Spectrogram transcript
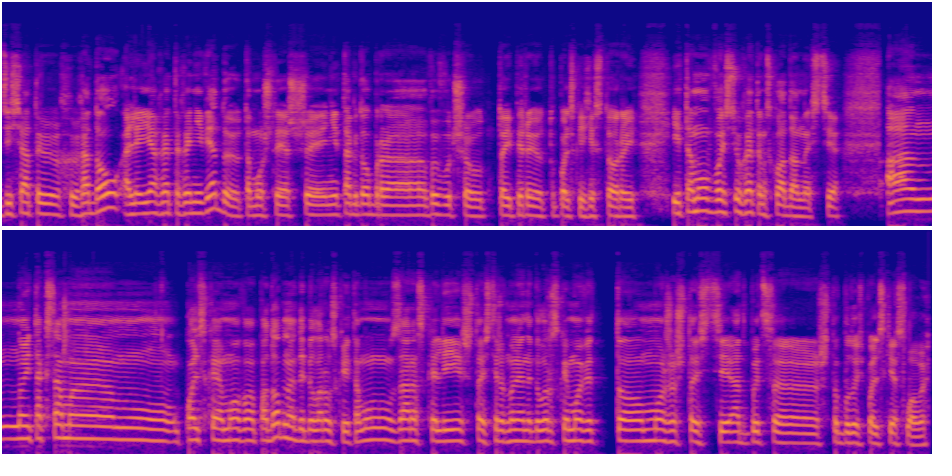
десятых гадоў але я гэтага не ведаю таму што яшчэ не так добра вывучыў той перыяд у польскай гісторыі. І таму вось у гэтым складанасці. А ну і таксама польская мова падобна падобная да беларускай таму зараз калі штосьці размаўляе на беларускай мове то можа штосьці адбыцца што будуць польскія словы.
